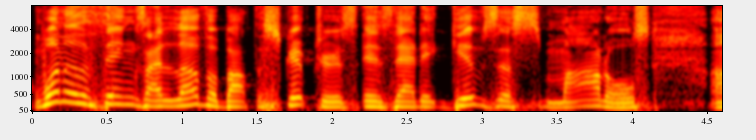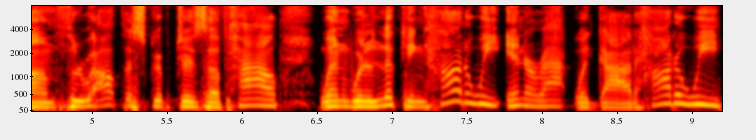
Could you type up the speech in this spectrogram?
One of the things I love about the scriptures is that it gives us models um, throughout the scriptures of how, when we're looking, how do we interact with God? How do we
